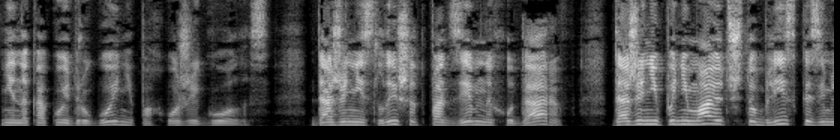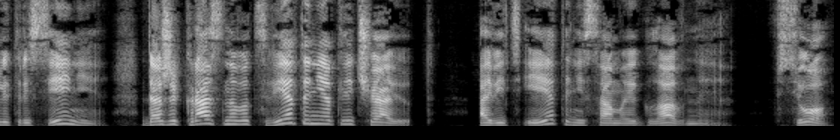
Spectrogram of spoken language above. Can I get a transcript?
ни на какой другой не похожий голос. Даже не слышат подземных ударов, даже не понимают, что близко землетрясение, даже красного цвета не отличают. А ведь и это не самое главное. Все,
